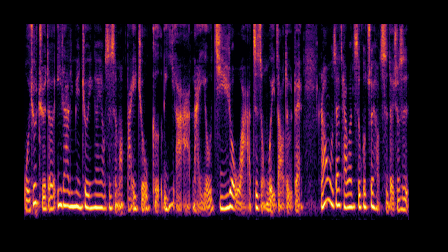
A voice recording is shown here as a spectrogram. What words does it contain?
我就觉得意大利面就应该要是什么白酒蛤蜊啊、奶油鸡肉啊这种味道，对不对？然后我在台湾吃过最好吃的就是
